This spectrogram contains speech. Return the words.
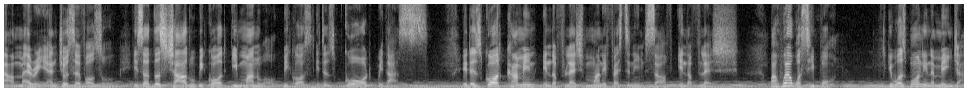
uh, Mary and Joseph also. He said, This child will be called Emmanuel because it is God with us. It is God coming in the flesh, manifesting himself in the flesh. But where was he born? He was born in a manger.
